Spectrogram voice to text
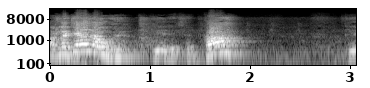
એટલે ક્યાં જવું છે? સાહેબ. કા? ને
